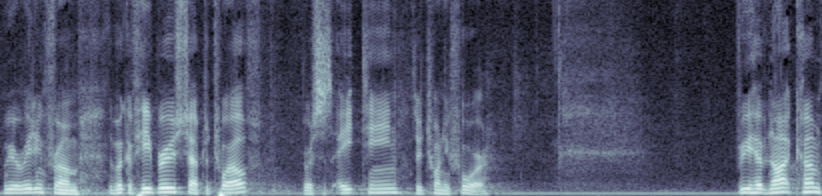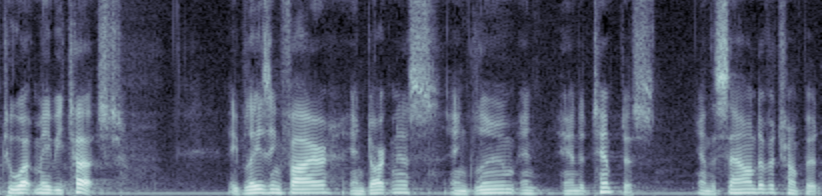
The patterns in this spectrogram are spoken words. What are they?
We are reading from the book of Hebrews, chapter 12, verses 18 through 24. For you have not come to what may be touched a blazing fire, and darkness, and gloom, and, and a tempest, and the sound of a trumpet,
